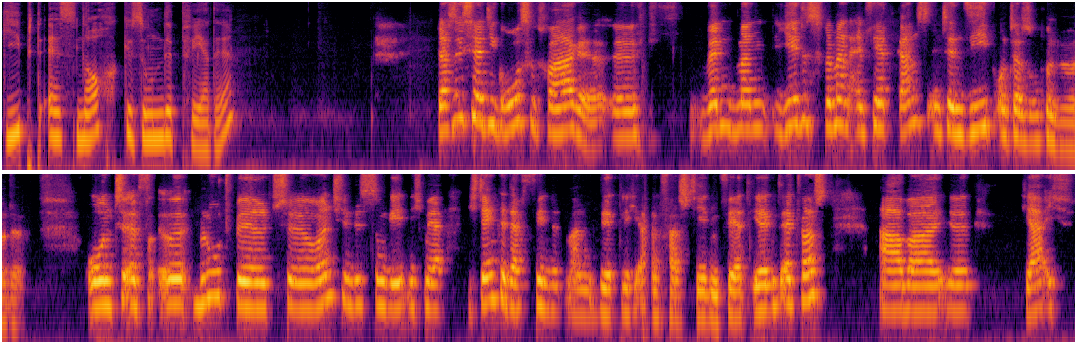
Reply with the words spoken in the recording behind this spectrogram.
gibt es noch gesunde Pferde? Das ist ja die große Frage. Äh, wenn man jedes, wenn man ein Pferd ganz intensiv untersuchen würde und äh, äh, Blutbild, Röntgen bis zum geht nicht mehr, ich denke, da findet man wirklich an fast jedem Pferd irgendetwas. Aber ja, ich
